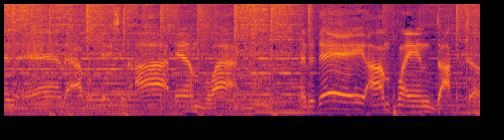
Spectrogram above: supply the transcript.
And application. I am black. And today I'm playing doctor.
